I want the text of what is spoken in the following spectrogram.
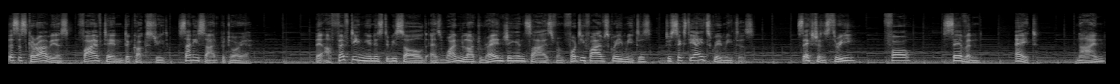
This is Carabias, 510 De Kock Street, Sunnyside, Pretoria. There are 15 units to be sold as one lot ranging in size from 45 square meters to 68 square meters. Sections 3, 4, 7, 8, 9,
